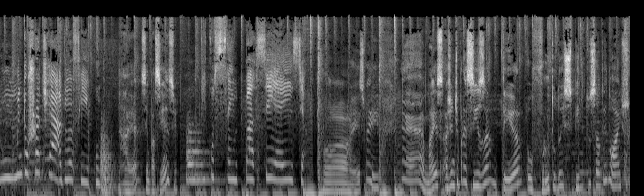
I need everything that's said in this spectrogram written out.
Muito chateado eu fico. Ah, é? Sem paciência? Fico sem paciência. Oh, é isso aí. É, mas a gente precisa ter o fruto do Espírito Santo em nós,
